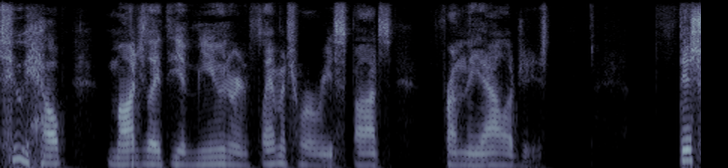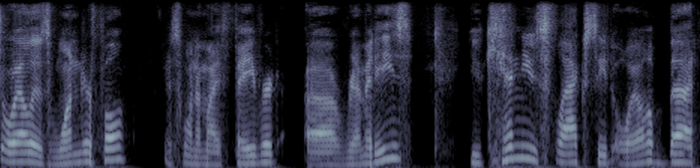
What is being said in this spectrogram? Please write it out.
to help modulate the immune or inflammatory response from the allergies. Fish oil is wonderful. It's one of my favorite uh, remedies. You can use flaxseed oil, but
